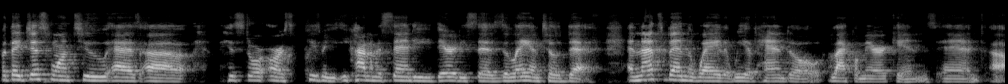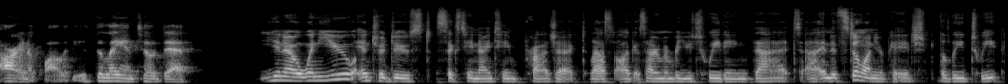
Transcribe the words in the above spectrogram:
but they just want to, as a historic, or excuse me, economist Sandy Darity says, delay until death. And that's been the way that we have handled Black Americans and uh, our inequality is delay until death. You know, when you introduced 1619 Project last August, I remember you tweeting that, uh, and it's still on your page, the lead tweet,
